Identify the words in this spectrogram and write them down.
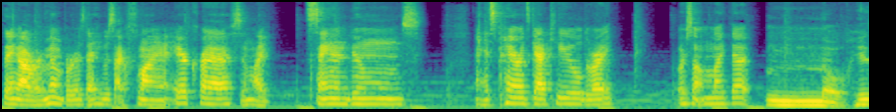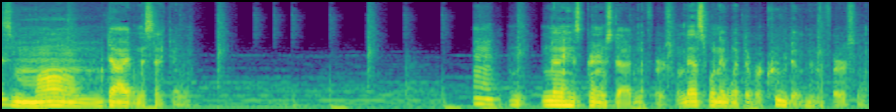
thing I remember is that he was like flying aircrafts and like sand dunes, and his parents got killed, right, or something like that. no his mom died in the second one Mm. none of his parents died in the first one that's when they went to recruit him in the first one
